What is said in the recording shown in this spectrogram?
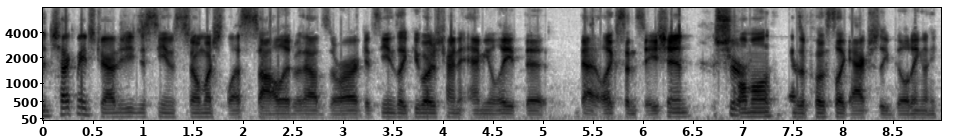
the checkmate strategy just seems so much less solid without Zoroark. It seems like people are just trying to emulate that that like sensation, sure, almost as opposed to like actually building like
